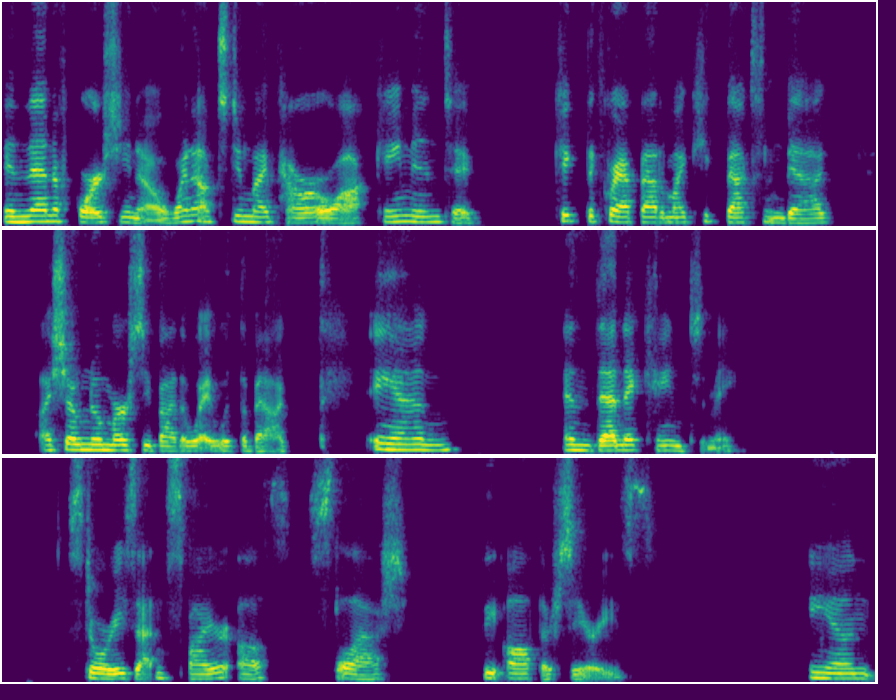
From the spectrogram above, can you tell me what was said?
And then, of course, you know, went out to do my power walk, came in to kick the crap out of my kickboxing bag, I show no mercy, by the way, with the bag. And and then it came to me. Stories that inspire us slash the author series. And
